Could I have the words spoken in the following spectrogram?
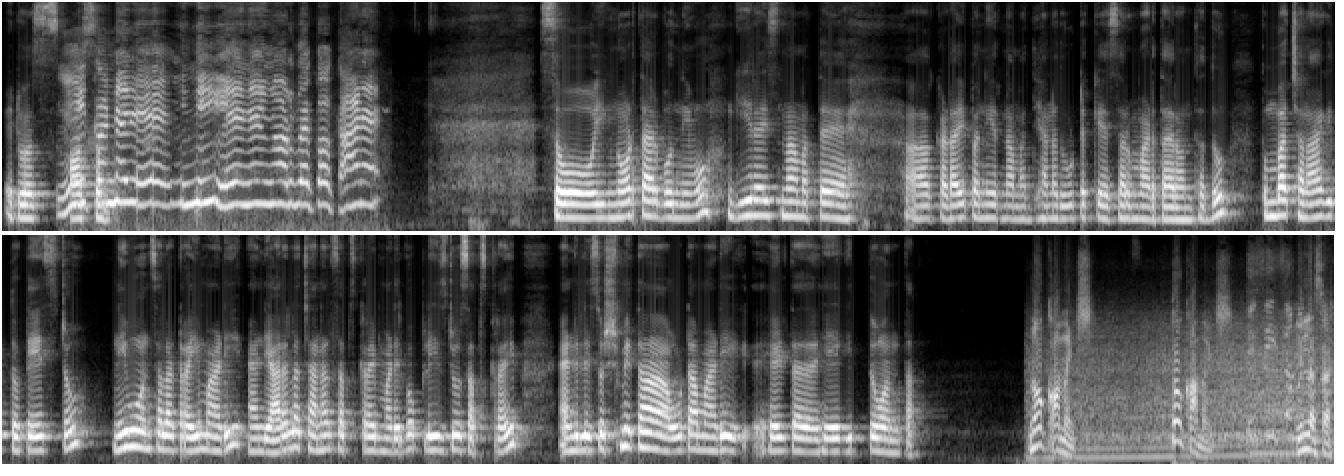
ಇಟ್ ವಾಸ್ ನೋಡಬೇಕು ಕಾಣೆ. ಸೊ ಈಗ ನೋಡ್ತಾ ಇರ್ಬೋದು ನೀವು. ಗೀ ರೈಸ್ನ ಮತ್ತು ಕಡಾಯಿ ಪನ್ನೀರ್ನ ಮಧ್ಯಾಹ್ನದ ಊಟಕ್ಕೆ ಸರ್ವ್ ಮಾಡ್ತಾ ಇರೋವಂಥದ್ದು. ತುಂಬ ಚೆನ್ನಾಗಿತ್ತು ಟೇಸ್ಟು ನೀವು ಒಂದು ಸಲ ಟ್ರೈ ಮಾಡಿ ಆ್ಯಂಡ್ ಯಾರೆಲ್ಲ ಚಾನಲ್ ಸಬ್ಸ್ಕ್ರೈಬ್ ಮಾಡಿಲ್ವೋ ಪ್ಲೀಸ್ ಡೂ ಸಬ್ಸ್ಕ್ರೈಬ್ ಆ್ಯಂಡ್ ಇಲ್ಲಿ ಸುಷ್ಮಿತಾ ಊಟ ಮಾಡಿ ಹೇಳ್ತಾ ಹೇಗಿತ್ತು ಅಂತ. ನೋ ಕಾಮೆಂಟ್ಸ್ ನೋ ಕಾಮೆಂಟ್ಸ್ ಇಲ್ಲ ಸರ್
